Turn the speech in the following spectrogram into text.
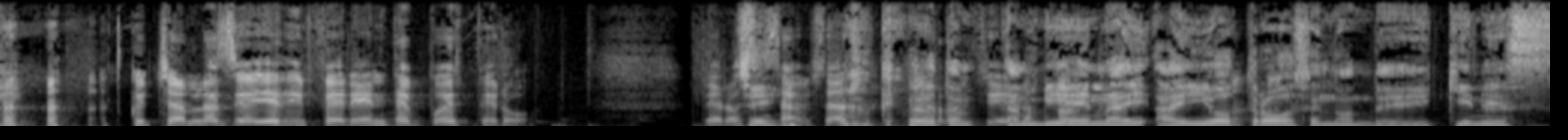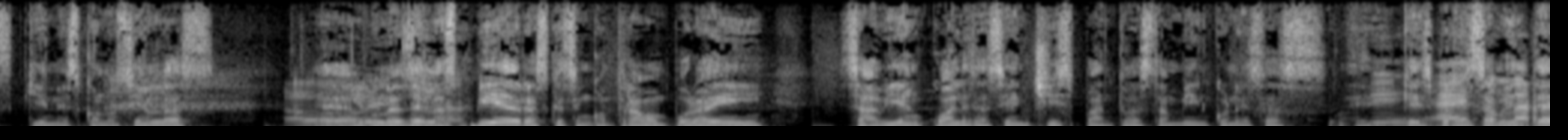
escucharlo se oye diferente, pues, pero, pero sí, Sí. sabes a lo que Pero me tam- refiero. también hay, hay otros en donde quienes, quienes conocían las eh, algunas de las piedras que se encontraban por ahí sabían cuáles hacían chispa, entonces también con esas eh, Sí, que es a eso me precisamente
